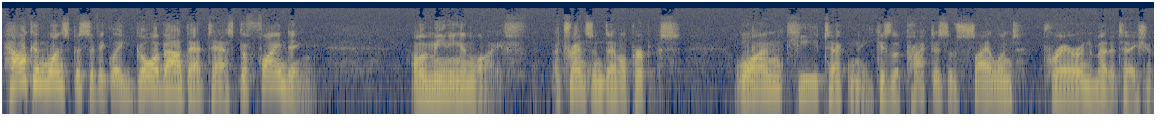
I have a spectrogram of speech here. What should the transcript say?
How can one specifically go about that task, the finding of a meaning in life, a transcendental purpose? One key technique is the practice of silent prayer and meditation.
